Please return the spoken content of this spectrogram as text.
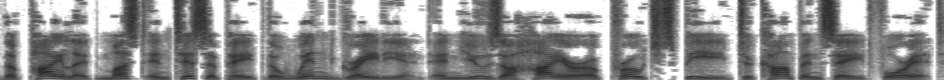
The pilot must anticipate the wind gradient and use a higher approach speed to compensate for it.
